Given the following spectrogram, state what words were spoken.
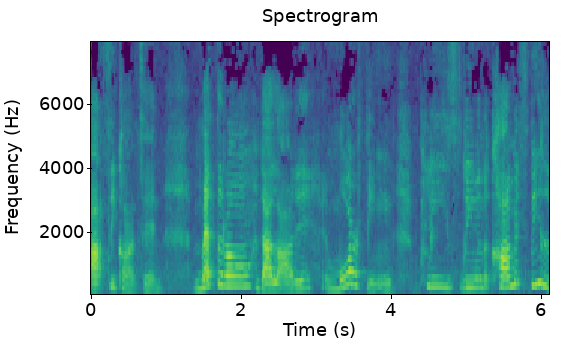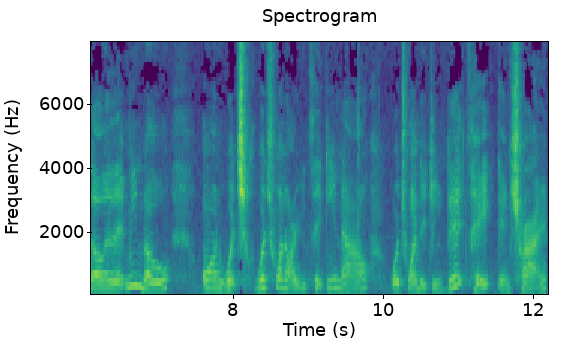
oxycontin, methadone, dilaudid, and morphine. Please leave in the comments below and let me know on which which one are you taking now, which one did you did take and try,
